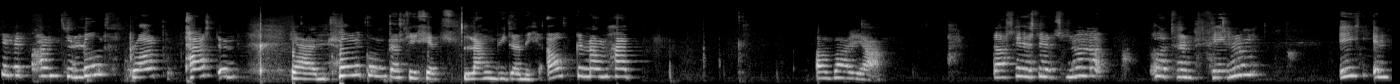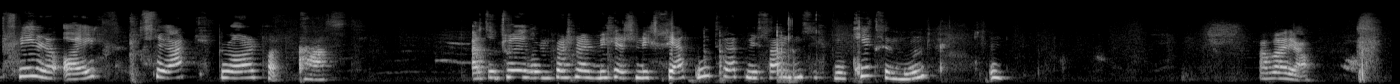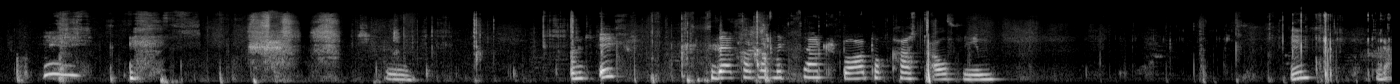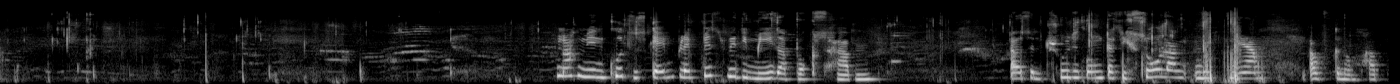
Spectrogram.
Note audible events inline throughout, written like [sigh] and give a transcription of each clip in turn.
herzlich willkommen zu Lou's Brawl Podcast und ja, Entschuldigung, dass ich jetzt lang wieder nicht aufgenommen habe. Aber ja, das hier ist jetzt nur eine kurze Empfehlung. Ich empfehle euch Search Brawl Podcast. Also Entschuldigung, falls man mich jetzt nicht sehr gut hört, wie sonst, ich bin Keks im Mund. Aber ja. Und ich werde heute noch mit Sport Podcast aufnehmen. Hm? Ja. Machen wir ein kurzes Gameplay, bis wir die Megabox haben. Also Entschuldigung, dass ich so lange nicht mehr aufgenommen habe.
